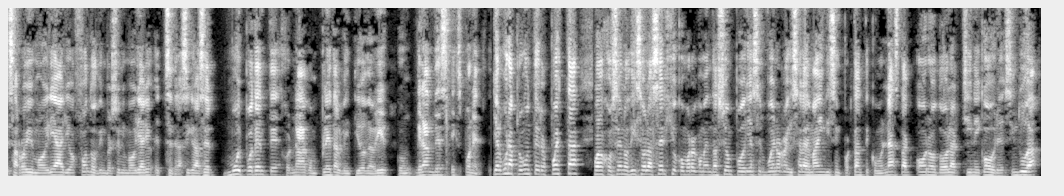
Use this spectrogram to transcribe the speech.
desarrollo inmobiliario, fondos de inversión inmobiliario, etc. Así que va a ser muy potente. Jornada completa el 22 de abril con grandes exponentes. Y algunas preguntas y respuestas. Juan José nos dice, hola Sergio, como recomendación podría ser bueno revisar además índices importantes como el Nasdaq, oro, dólar, China y cobre, sin duda.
